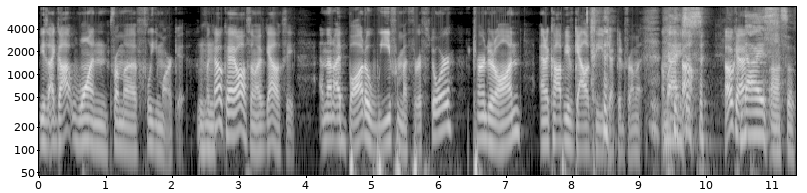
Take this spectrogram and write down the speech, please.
because I got one from a flea market. I'm like, mm-hmm. okay, awesome, I have Galaxy. And then I bought a Wii from a thrift store, turned it on, and a copy of Galaxy ejected from it. I'm like, Nice. oh, okay. Nice. Awesome.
